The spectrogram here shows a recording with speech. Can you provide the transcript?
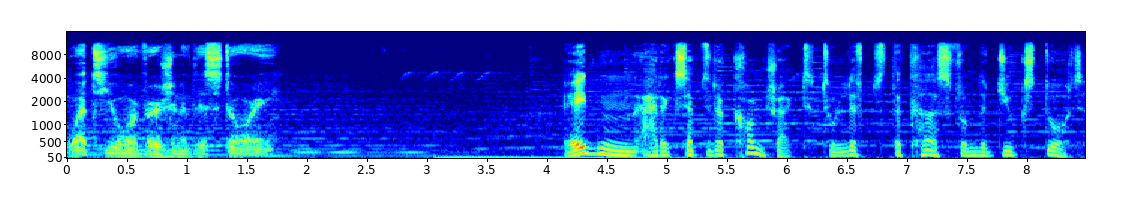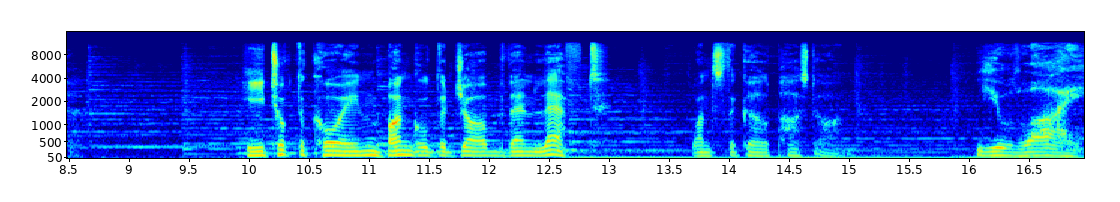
What's your version of this story? Aiden had accepted a contract to lift the curse from the Duke's daughter. He took the coin, bungled the job, then left once the girl passed on. You lie.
